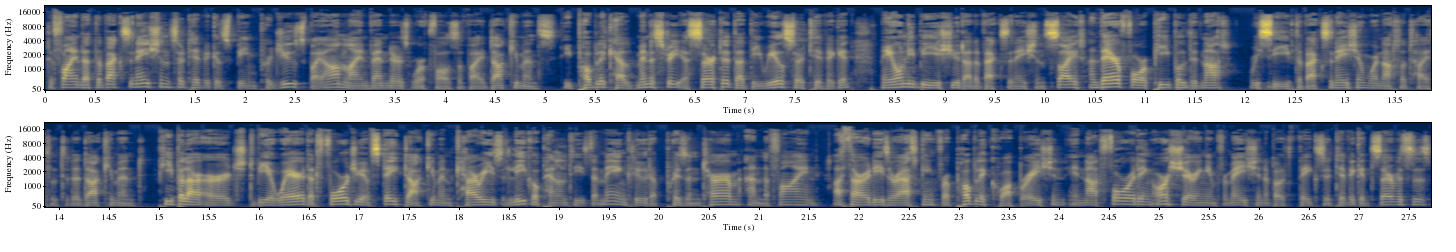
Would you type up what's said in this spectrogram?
to find that the vaccination certificates being produced by online vendors were falsified documents. The public Public Health Ministry asserted that the real certificate may only be issued at a vaccination site, and therefore people did not receive the vaccination were not entitled to the document. People are urged to be aware that forgery of state document carries legal penalties that may include a prison term and a fine. Authorities are asking for public cooperation in not forwarding or sharing information about fake certificate services.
